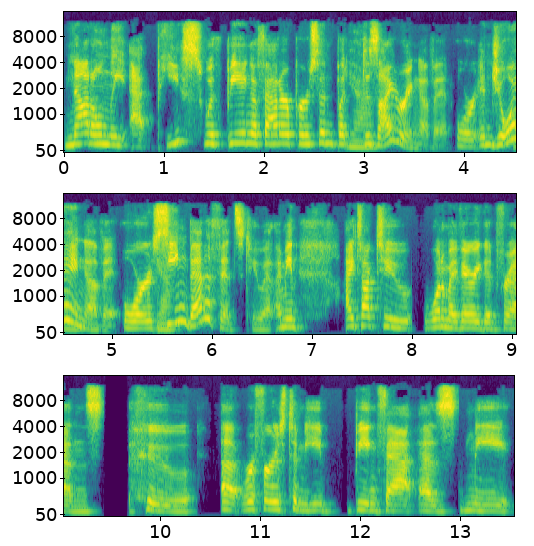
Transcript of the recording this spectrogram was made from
not only at peace with being a fatter person, but yeah. desiring of it or enjoying yeah. of it or yeah. seeing benefits to it. I mean, I talked to one of my very good friends who uh, refers to me being fat as me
